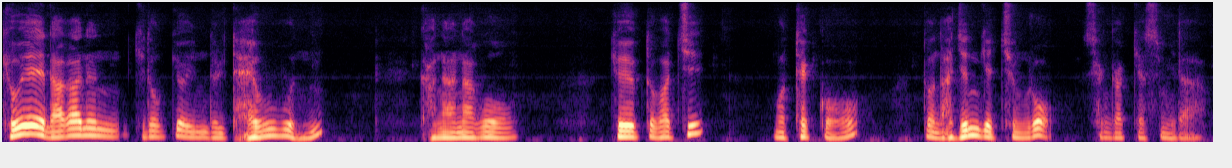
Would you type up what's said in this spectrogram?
교회에 나가는 기독교인들 대부분 가난하고 교육도 받지 못했고 또 낮은 계층으로 생각했습니다.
